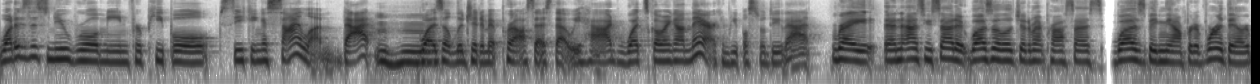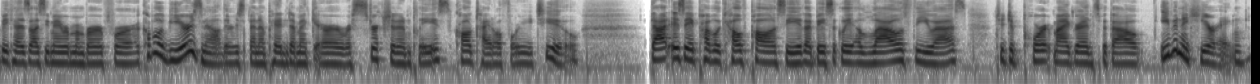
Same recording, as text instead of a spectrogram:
what does this new rule mean for people seeking asylum? That Mm-hmm. was a legitimate process that we had. What's going on there? Can people still do that? Right. And as you said, it was a legitimate process, was being the operative word there, because as you may remember, for a couple of years now, there's been a pandemic era restriction in place called Title 42. That is a public health policy that basically allows the U.S. to deport migrants without even a hearing,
